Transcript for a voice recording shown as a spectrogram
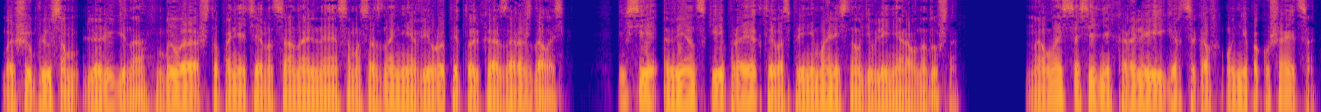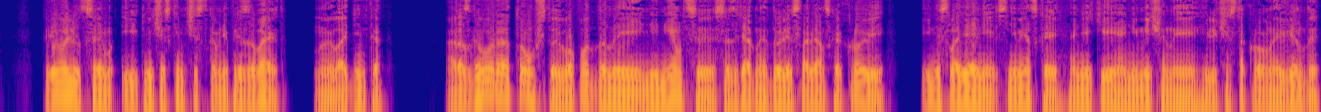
Большим плюсом для Рюгена было, что понятие «национальное самосознание» в Европе только зарождалось, и все венские проекты воспринимались на удивление равнодушно. На власть соседних королей и герцогов он не покушается, к революциям и этническим чисткам не призывает, ну и ладненько. А разговоры о том, что его подданные не немцы с изрядной долей славянской крови и не славяне с немецкой, а некие онемеченные или чистокровные венды,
